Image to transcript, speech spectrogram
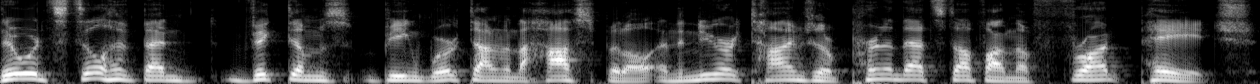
There would still have been victims being worked on in the hospital, and the New York Times would have printed that stuff on the front page.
